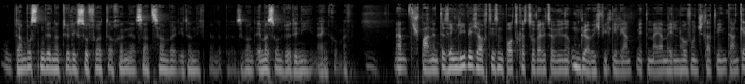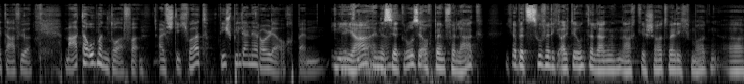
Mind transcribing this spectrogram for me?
Und da mussten wir natürlich sofort auch einen Ersatz haben, weil die dann nicht mehr an der Börse waren. Und Amazon würde nie hineinkommen. Spannend, deswegen liebe ich auch diesen Podcast so, weil jetzt habe ich wieder unglaublich viel gelernt mit Meier Mellenhof und Stadt Wien. Danke dafür. Martha Oberndorfer als Stichwort, die spielt eine Rolle auch beim Index. Ja, eine ne? sehr große, auch beim Verlag. Ich habe jetzt zufällig alte Unterlagen nachgeschaut, weil ich morgen äh,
